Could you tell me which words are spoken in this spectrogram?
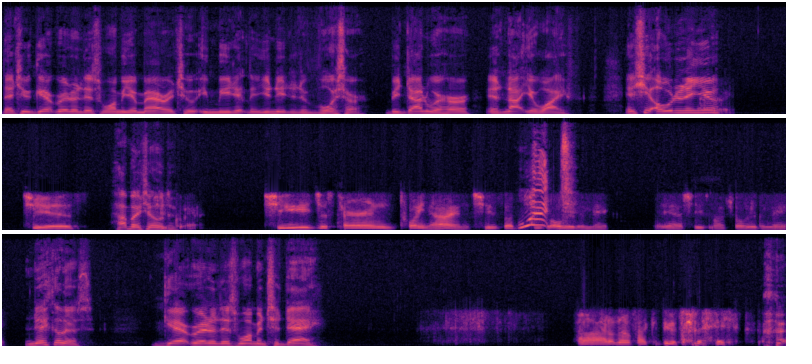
that you get rid of this woman you're married to immediately. You need to divorce her. Be done with her. It's not your wife. Is she older than you? She is. How much older? She just turned 29. She's, she's older than me. Yeah, she's much older than me. Nicholas, get rid of this woman today. Uh, I don't know if I could do it today.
